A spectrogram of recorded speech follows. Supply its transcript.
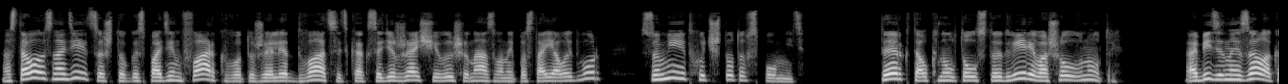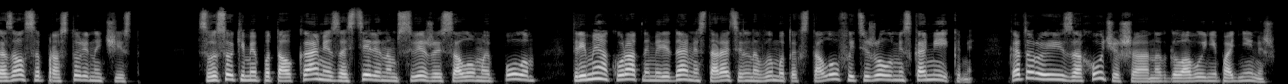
Оставалось надеяться, что господин Фарк, вот уже лет двадцать, как содержащий вышеназванный постоялый двор, сумеет хоть что-то вспомнить. Терк толкнул толстую дверь и вошел внутрь. Обеденный зал оказался просторен и чист с высокими потолками, застеленным свежей соломой полом, тремя аккуратными рядами старательно вымытых столов и тяжелыми скамейками, которые и захочешь, а над головой не поднимешь.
